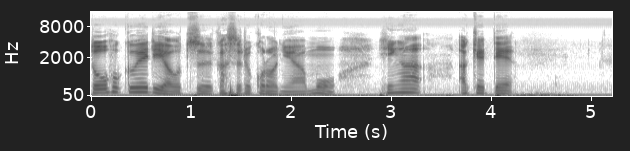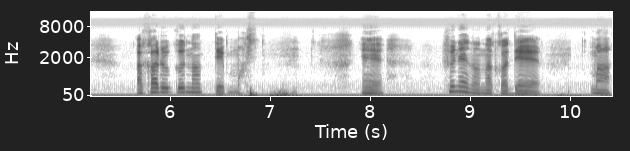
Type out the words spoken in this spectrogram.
東北エリアを通過する頃にはもう日が明けて明るくなっています。え、船の中で、まあ、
